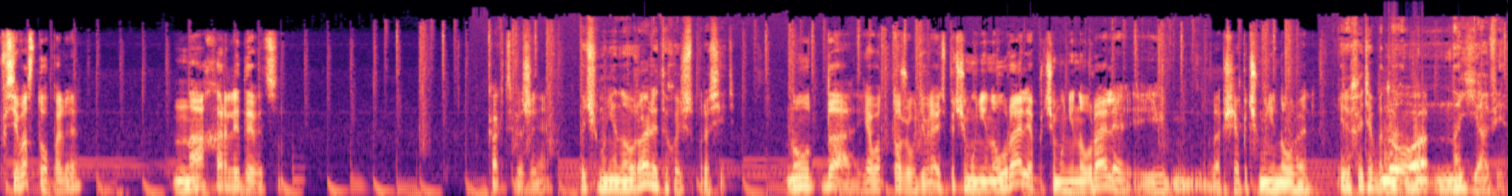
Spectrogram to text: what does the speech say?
в Севастополе на Харли Дэвидсон. Как тебе, Женя? Почему не на Урале, ты хочешь спросить? Ну да, я вот тоже удивляюсь, почему не на Урале, почему не на Урале и вообще почему не на Урале. Или хотя бы Но- на, на Яве?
